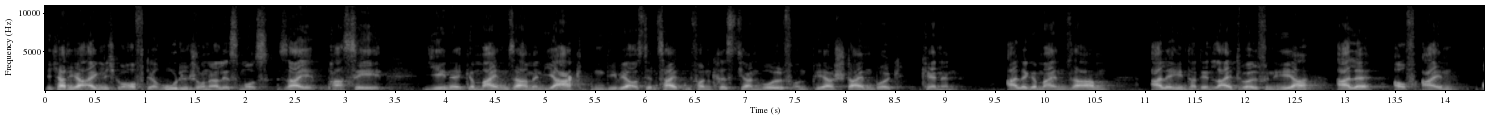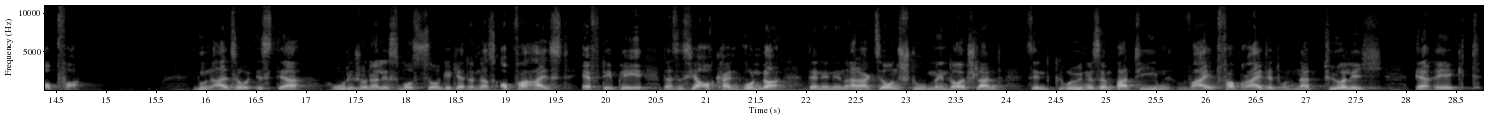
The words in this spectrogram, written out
Ich hatte ja eigentlich gehofft, der Rudeljournalismus sei passé. Jene gemeinsamen Jagden, die wir aus den Zeiten von Christian Wulff und Peer Steinbrück kennen. Alle gemeinsam, alle hinter den Leitwölfen her, alle auf ein Opfer. Nun also ist der Rudeljournalismus zurückgekehrt und das Opfer heißt FDP. Das ist ja auch kein Wunder, denn in den Redaktionsstuben in Deutschland sind grüne Sympathien weit verbreitet und natürlich erregt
